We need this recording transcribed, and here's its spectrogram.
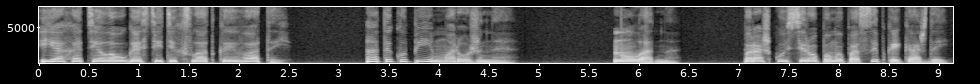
Я хотела угостить их сладкой ватой. А ты купи им мороженое». «Ну ладно. Порошку с сиропом и посыпкой каждой.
